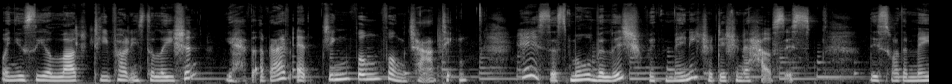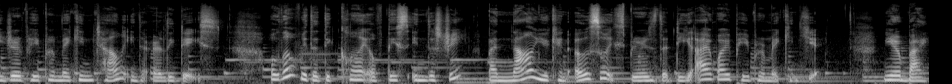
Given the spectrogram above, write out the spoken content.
When you see a large teapot installation, you have arrived at Jingfeng Fengcha Ting. Here is a small village with many traditional houses. This was a major paper-making town in the early days. Although with the decline of this industry, by now you can also experience the DIY paper-making here. Nearby,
